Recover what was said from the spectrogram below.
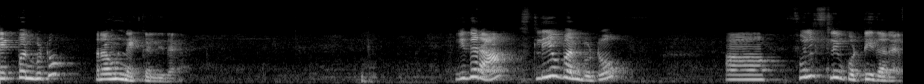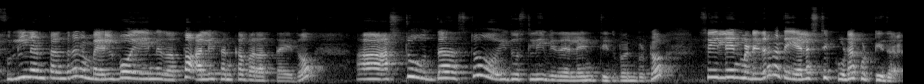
ನೆಕ್ ಬಂದ್ಬಿಟ್ಟು ರೌಂಡ್ ನೆಕ್ಕಲ್ಲಿದೆ ಇದರ ಸ್ಲೀವ್ ಬಂದ್ಬಿಟ್ಟು ಫುಲ್ ಸ್ಲೀವ್ ಕೊಟ್ಟಿದ್ದಾರೆ. ಫುಲ್ ಅಂತಂದರೆ ನಮ್ಮ ಎಲ್ಬೋ ಏನಿರುತ್ತೋ ಅಲ್ಲಿ ತನಕ ಬರುತ್ತೆ ಇದು. ಅಷ್ಟು ಉದ್ದ ಅಷ್ಟು ಇದು ಸ್ಲೀವ್ ಇದೆ ಲೆಂತ್ ಇದು ಬಂದ್ಬಿಟ್ಟು. ಸೊ ಇಲ್ಲೇನು ಮಾಡಿದ್ದಾರೆ, ಮತ್ತು ಎಲಾಸ್ಟಿಕ್ ಕೂಡ ಕೊಟ್ಟಿದ್ದಾರೆ.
